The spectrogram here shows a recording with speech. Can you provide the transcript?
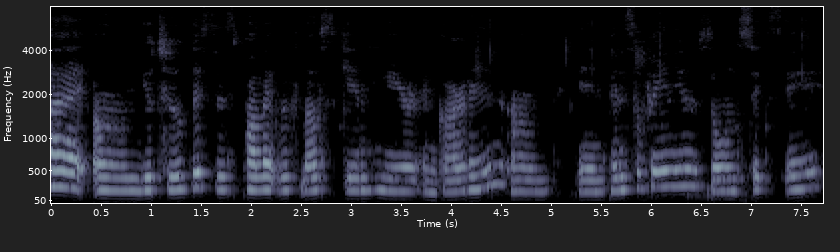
Hi, um, YouTube. This is Paulette with Luv Skin Hair and Garden, um, in Pennsylvania, Zone 6A.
